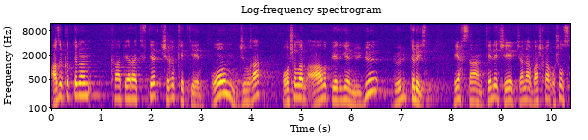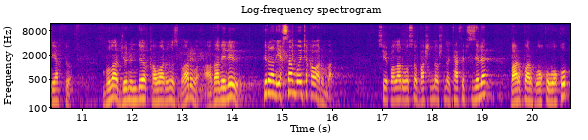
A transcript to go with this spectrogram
азыр көптөгөн кооперативдер чыгып кеткен он жылга ошолор алып берген үйдү бөлүп төлөйсүң ыхсан келечек жана башка ушул сыяктуу булар жөнүндө кабарыңыз барбы адал элеби бир гана ыхсан боюнча кабарым бар себеп алар болсо башында ушундай тартипсиз эле барып барып окуп окуп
